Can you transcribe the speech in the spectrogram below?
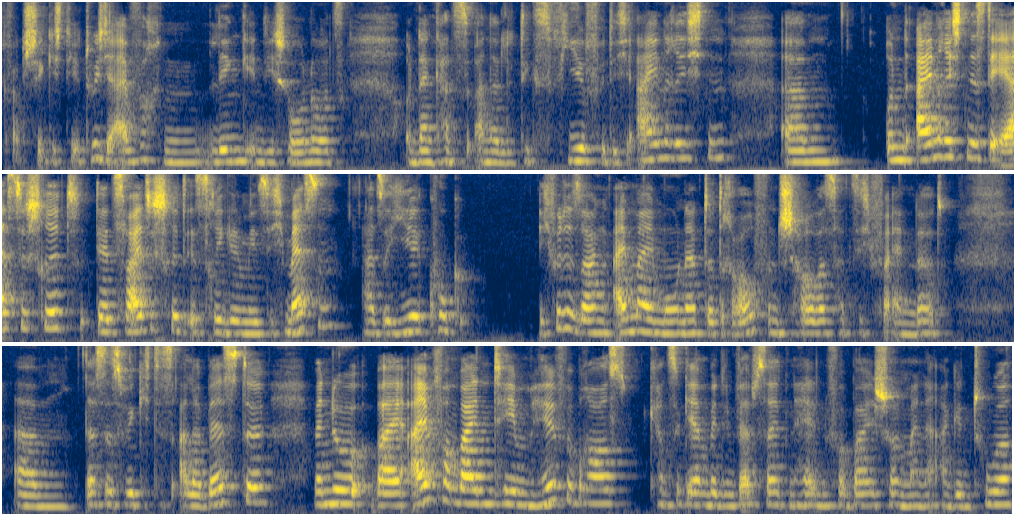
Quatsch, schicke ich dir, tue ich dir einfach einen Link in die Show Notes und dann kannst du Analytics 4 für dich einrichten. Ähm, und einrichten ist der erste Schritt. Der zweite Schritt ist regelmäßig messen. Also hier guck, ich würde sagen, einmal im Monat da drauf und schau, was hat sich verändert. Ähm, das ist wirklich das Allerbeste. Wenn du bei einem von beiden Themen Hilfe brauchst, kannst du gerne bei den Webseitenhelden vorbeischauen, meine Agentur.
